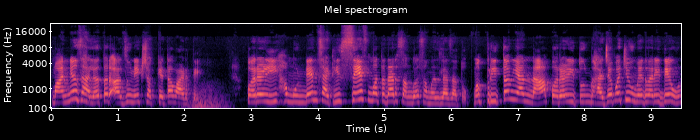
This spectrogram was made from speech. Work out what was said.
मान्य झालं तर अजून एक शक्यता वाढते. परळी हा मुंडेंसाठी सेफ मतदारसंघ समजला जातो. मग प्रीतम यांना परळीतून भाजपची उमेदवारी देऊन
